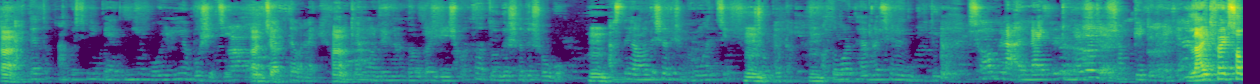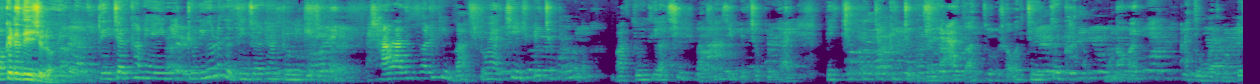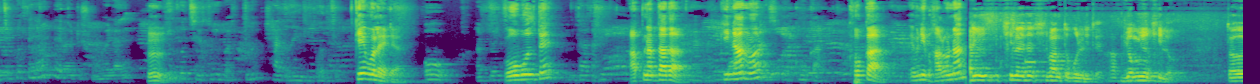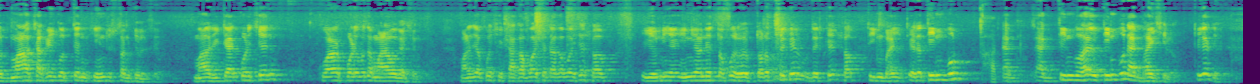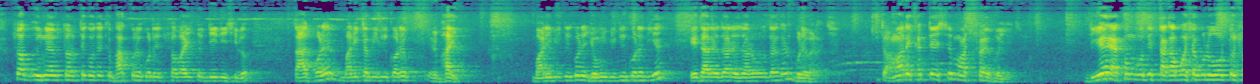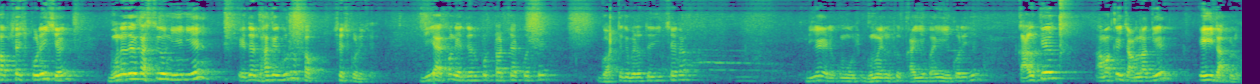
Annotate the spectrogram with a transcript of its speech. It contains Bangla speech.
হ্যাঁ। তো কাগজ নিয়ে ব্যাগ নিয়ে বই নিয়ে বসেছি। আচ্ছা। হ্যাঁ। দেখি আমাদের এখানে দরকারি জিনিসপত্র আর তোদের সাথে শোবো। হুম। আজ থেকে আমাদের সাথে ঘুমাচ্ছে সভ্যটা অত বড় ধ্যানরা ছেড়ে সব লাইট সব কেটে লাইট ফাইট সব কেটে দিয়েছিল তিন চারখানে এই নিয়ে টুনি হলো তো তিন চারখানে টুনি কেটে দেয় সারাদিন বলে কি বাথরুমে আছিস? করে হলো। বাথরুম তুই আছিস? বাথরুমে আছিস? করে আয় কিচ্ছু করতে এত সবার চরিত্র খারাপ মনে হয়। এত করতে গেলে এবার একটু সময় লাগে। হুম। কি করছিস তুই বাথরুমে? সারাদিন কি করছিস? কে বলে এটা? ও। ও বলতে? দাদা। আপনার দাদা? কি নাম ওর? খোকা। খোকা। এমনি ভালো নাম? বাড়ি ছিল এদের সীমান্ত পল্লীতে জমিও ছিল। তো মা চাকরি করতেন হিন্দুস্তান কেবলসে। মা রিটায়ার করেছেন করার পরে বোধহয় মারাও গেছেন। মারা যাওয়ার পর সেই টাকা পয়সা টাকা পয়সা সব ইউনিয়ন ইউনিয়নের তরফ থেকে ওদেরকে সব তিন ভাই এটা তিন বোন এক এক তিন ভাই তিন বোন এক ভাই ছিল ঠিক আছে? সব ইউনিয়নের তরফ থেকে ওদেরকে ভাগ করে করে সবাইকে দিয়ে দিয়েছিল। তারপরে বাড়িটা বিক্রি করে এর ভাই বাড়ি বিক্রি করে জমি বিক্রি করে দিয়ে এদার এদার এদার ওদার করে ঘুরে বেড়াচ্ছে। তো আমার এখানটা এসে মাস ছয় হয়ে গেছে। দিয়ে এখন ওদের টাকা পয়সাগুলো ওর তো সব শেষ করেইছে। বোনেদের কাছ থেকেও নিয়ে নিয়ে এদের ভাগেগুলো সব শেষ করেছে। দিয়ে এখন এদের উপর টর্চার করছে, ঘর থেকে বেরোতে দিচ্ছে না। দিয়ে এরকম ঘুমের ওষুধ খাইয়ে পাইয়ে ইয়ে করেছে। কালকে আমাকে জানলা দিয়ে এই ডাকলো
